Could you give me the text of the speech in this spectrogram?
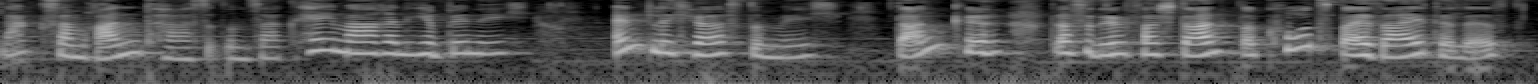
langsam rantastet und sagt, hey Marin, hier bin ich, endlich hörst du mich. Danke, dass du den Verstand mal kurz beiseite lässt.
